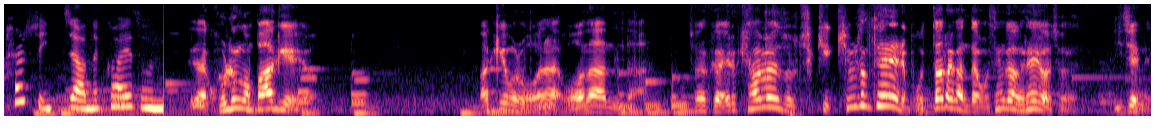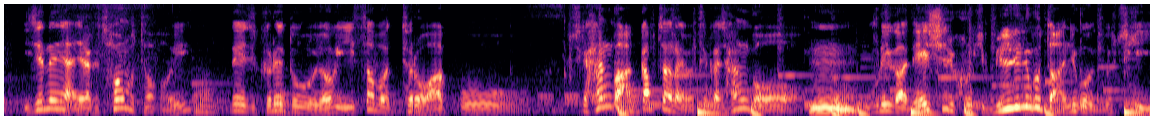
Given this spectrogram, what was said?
할 수 있지 않을까 해서 그냥 고른 건 빡이에요. 빡게임을 원하, 원한다. 저는 그러니까 이렇게 하면서 솔직히 김성태를 못 따라간다고 생각을 해요. 저는 이제는 이제는이 아니라 처음부터 거의. 근데 이제 그래도 여기 이 서버 들어왔고 솔직히 한 거 아깝잖아요. 여태까지 한 거. 음. 우리가 내실 그렇게 밀리는 것도 아니거든요. 솔직히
